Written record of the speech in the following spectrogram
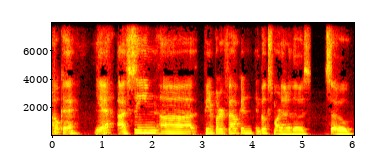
Okay, yeah, I've seen uh, Peanut Butter Falcon and Booksmart out of those, so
